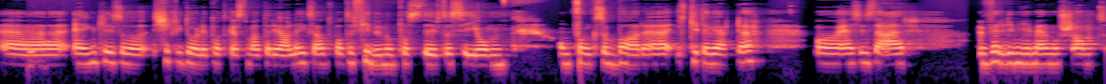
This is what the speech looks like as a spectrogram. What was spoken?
eh, egentlig så skikkelig dårlig podkastmateriale. Måtte finne noe positivt å si om, om, folk som bare ikke leverte. Og jeg syns det er veldig mye mer morsomt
